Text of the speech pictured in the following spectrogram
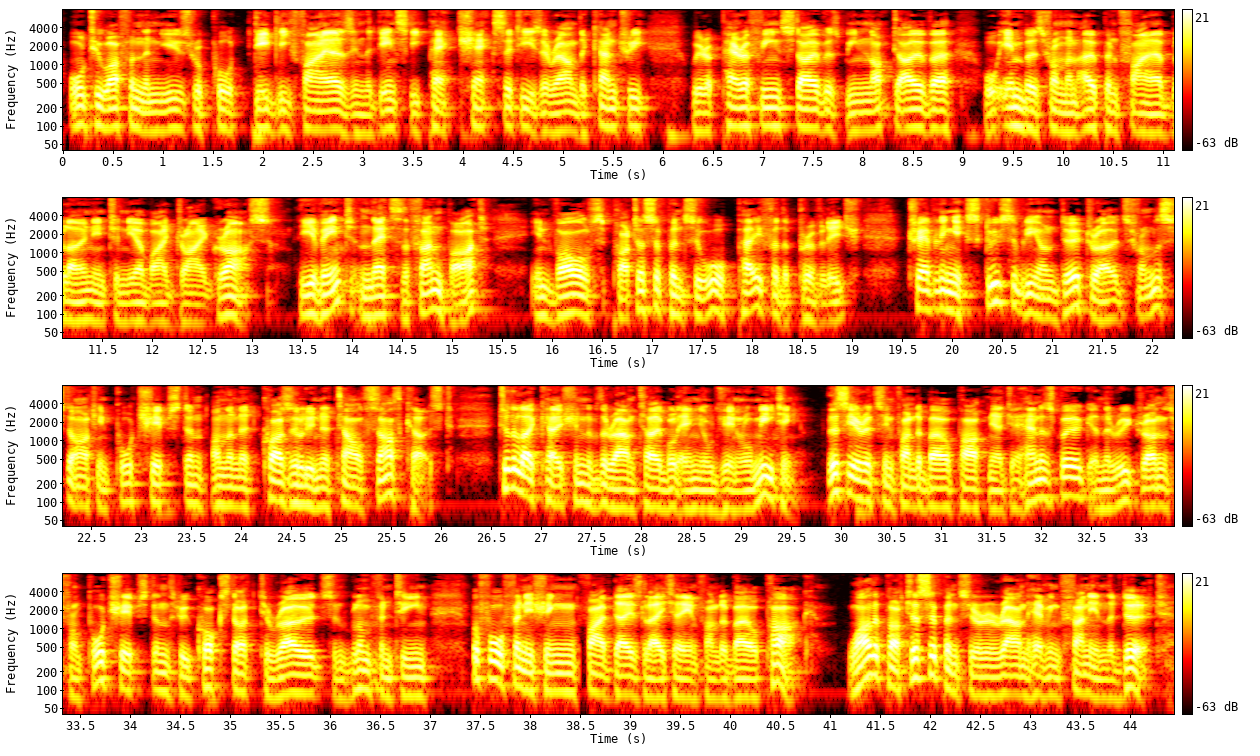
All too often, the news report deadly fires in the densely packed shack cities around the country where a paraffin stove has been knocked over or embers from an open fire blown into nearby dry grass. The event, and that's the fun part, involves participants who all pay for the privilege travelling exclusively on dirt roads from the start in Port Shepstone on the KwaZulu Natal south coast to the location of the Roundtable annual general meeting. This year it's in Vanderbijl Park near Johannesburg, and the route runs from Port Shepstone through Kokstad to Rhodes and Bloemfontein before finishing five days later in Vanderbijl Park. While the participants are around having fun in the dirt,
